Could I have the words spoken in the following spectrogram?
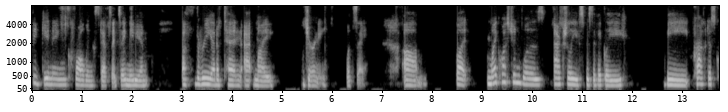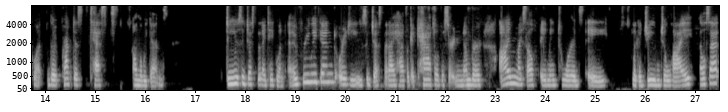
beginning crawling steps. I'd say maybe I'm a three out of 10 at my journey, let's say. Um, but my question was actually specifically the practice the practice tests on the weekends. Do you suggest that I take one every weekend, or do you suggest that I have like a cap of a certain number? I'm myself aiming towards a like a June July LSAT,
